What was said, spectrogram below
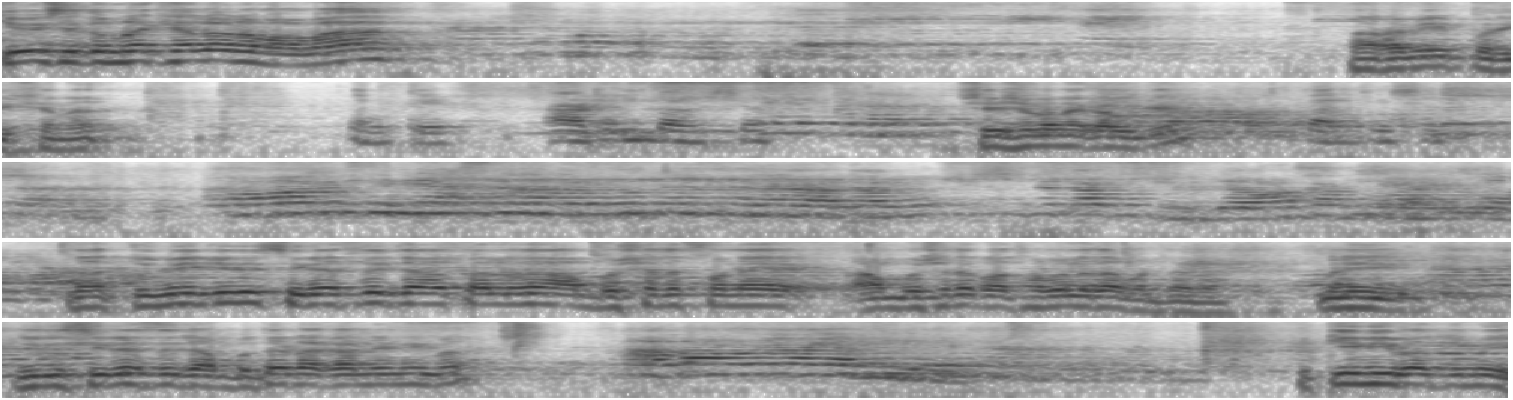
কি হয়েছে? তোমরা খেলো না মামা? আর আমি পরীক্ষা না? শেষ হবে না কালকে? কালকে না তুমি যদি সিরিয়াসলি যাও তাহলে তো আব্বুর সাথে ফোনে আব্বুর সাথে কথা বলে তারপর যাবে মানে যদি সিরিয়াসলি যাব তো টাকা নিয়ে নিবা। কি নিবা তুমি?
